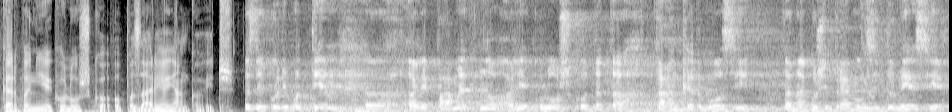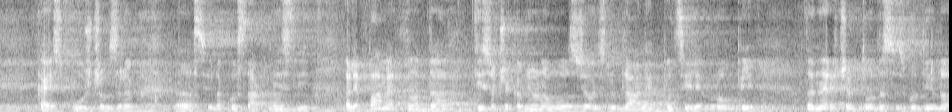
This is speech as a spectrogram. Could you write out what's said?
kar pa ni ekološko, opozarja Jankovič. Zdaj govorimo o tem, uh, ali je pametno ali ekološko, da ta tanker vozi ta najboljši premog iz Indonezije, kaj spušča v zrak, eh, si lahko vsak misli. Ali je pametno, da tisoče kamionov vozijo iz Ljubljane po celi Evropi. Da ne rečem to, da se je zgodilo,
